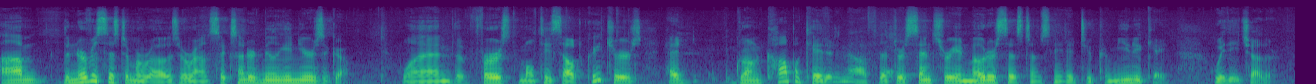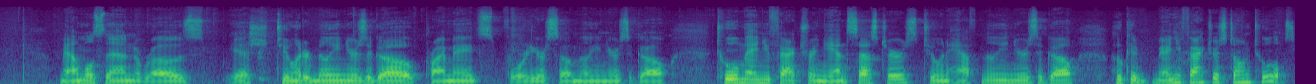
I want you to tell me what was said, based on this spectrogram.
Um, the nervous system arose around 600 million years ago when the first multi-celled creatures had grown complicated enough that their sensory and motor systems needed to communicate with each other. Mammals then arose ish 200 million years ago, primates 40 or so million years ago, tool manufacturing ancestors two and a half million years ago who could manufacture stone tools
